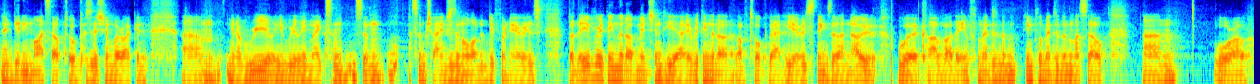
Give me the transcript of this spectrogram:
and getting myself to a position where I can, um, you know, really really make some some some changes in a lot of different areas. But everything that I've mentioned here, everything that I've, I've talked about here, is things that I know work. I've either implemented them implemented them myself. Um, or I've,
